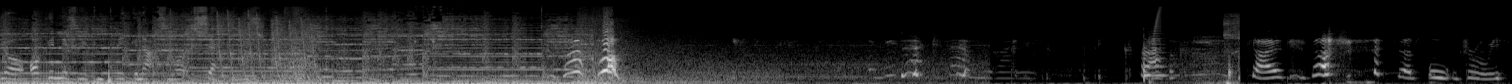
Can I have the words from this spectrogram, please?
Yo, I can literally complete Gnats in like seconds. Ah, ah. okay, that's that's ultra weak.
